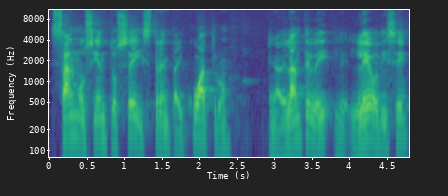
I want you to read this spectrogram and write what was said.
Salmo 106, 34, en adelante leo, dice,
